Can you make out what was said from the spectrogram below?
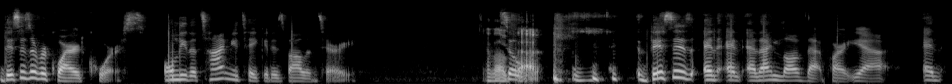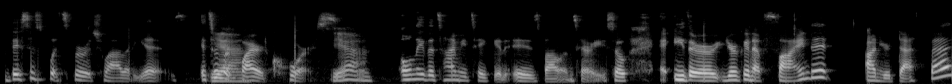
this is a required course. Only the time you take it is voluntary. I love so, that. this is and and and I love that part. Yeah. And this is what spirituality is. It's a yeah. required course. Yeah only the time you take it is voluntary. So either you're going to find it on your deathbed,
